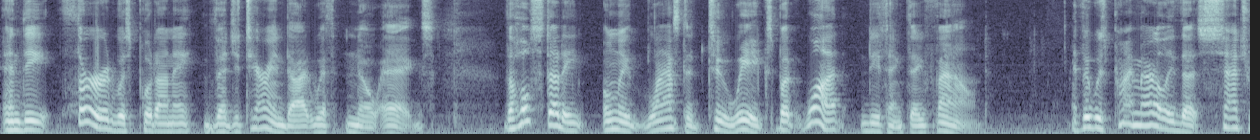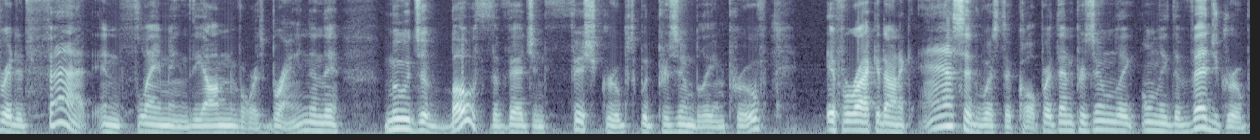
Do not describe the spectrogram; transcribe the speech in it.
and the third was put on a vegetarian diet with no eggs. The whole study only lasted two weeks, but what do you think they found? If it was primarily the saturated fat inflaming the omnivore's brain, then the moods of both the veg and fish groups would presumably improve. If arachidonic acid was the culprit, then presumably only the veg group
